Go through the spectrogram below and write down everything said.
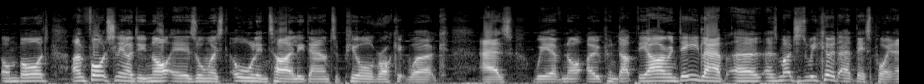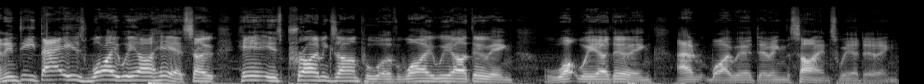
on board. Unfortunately, I do not. It is almost all entirely down to pure rocket work, as we have not opened up the R&D lab uh, as much as we could at this point. And indeed, that is why we are here. So here is prime example of why we are doing what we are doing and why we are doing the science we are doing.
